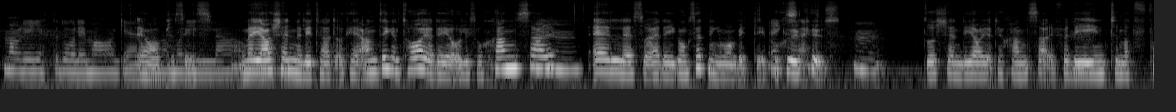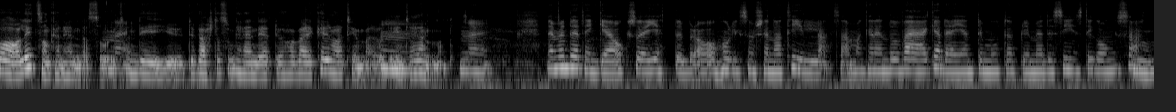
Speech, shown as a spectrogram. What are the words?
Man blir jättedålig i magen. Ja precis. och- Men jag känner lite att okej antingen tar jag det och liksom chansar. Mm. Eller så är det igångsättning imorgon bitti på Exakt. sjukhus. Mm. Då kände jag ju att jag chansar. För det är inte något farligt som kan hända så. Nej. Utan det är ju det värsta som kan hända är att du har verkar i några timmar och det Mm. inte har hänt något. Nej. Nej men det tänker jag också är jättebra att liksom känna till att här, man kan ändå väga det gentemot att bli medicinskt igångsatt. Mm.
